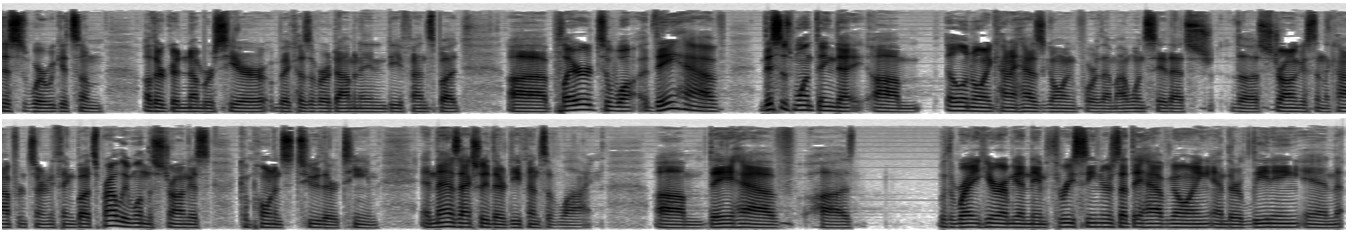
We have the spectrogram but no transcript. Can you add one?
this is where we get some other good numbers here because of our dominating defense. But uh, player to wa- they have this is one thing that um, Illinois kind of has going for them. I wouldn't say that's the strongest in the conference or anything, but it's probably one of the strongest components to their team, and that is actually their defensive line. Um, they have. Uh, with right here, I'm going to name three seniors that they have going, and they're leading in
